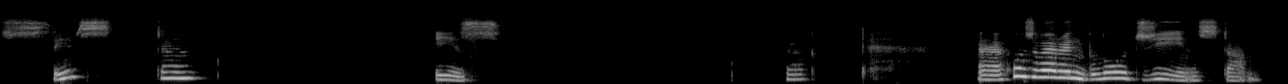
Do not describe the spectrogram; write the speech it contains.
sister is. Так. Е, who's wearing blue jeans там?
